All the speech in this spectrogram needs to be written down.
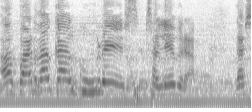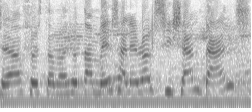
a part del que el Congrés celebra la seva festa major, també celebra els 60 anys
